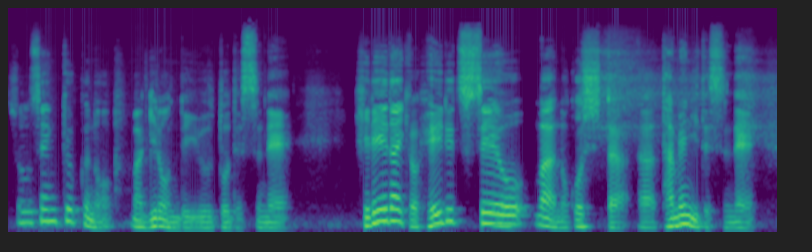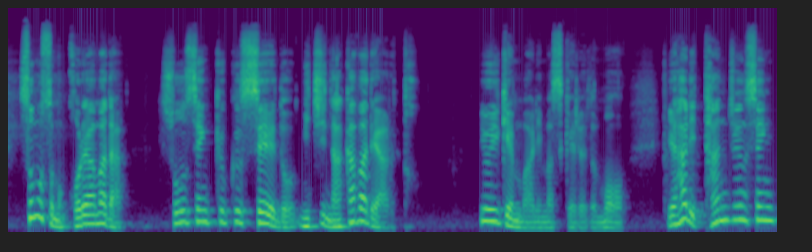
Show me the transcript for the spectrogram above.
小選挙区の、まあ、議論で言うとですね比例代表並立制を、まあ、残したためにですねそもそもこれはまだ小選挙区制度道半ばであるという意見もありますけれどもやはり単純選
